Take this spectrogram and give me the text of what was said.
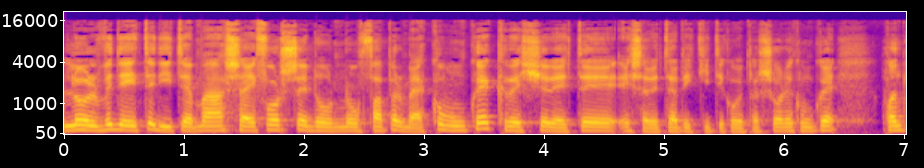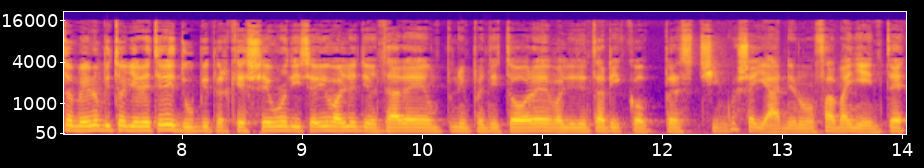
lo vedete e dite: Ma sai, forse non, non, fa per me. Comunque crescerete e sarete arricchiti come persone. Comunque, quantomeno vi toglierete dei dubbi perché se uno dice: Io voglio diventare un, un imprenditore, voglio diventare ricco per 5-6 anni e non fa mai niente,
